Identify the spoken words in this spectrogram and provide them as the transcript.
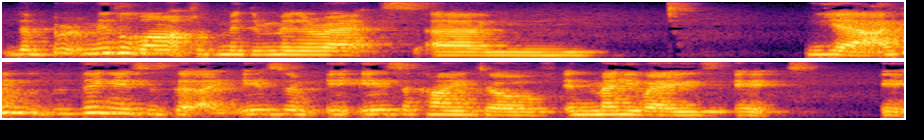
the Middlemarch with mid minarets. Um, yeah, I think the thing is, is that it is a, it is a kind of, in many ways, it it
